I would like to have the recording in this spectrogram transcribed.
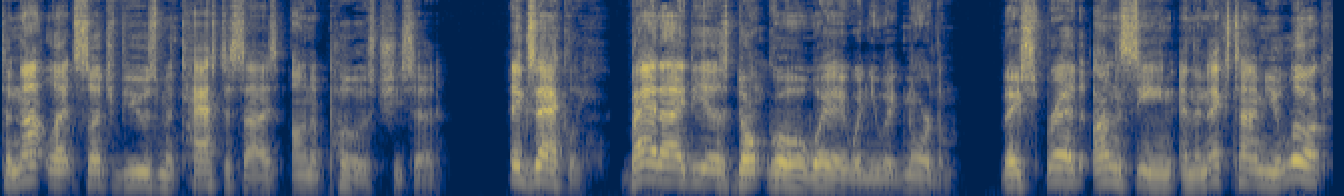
to not let such views metastasize unopposed, she said. Exactly. Bad ideas don't go away when you ignore them. They spread unseen, and the next time you look,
